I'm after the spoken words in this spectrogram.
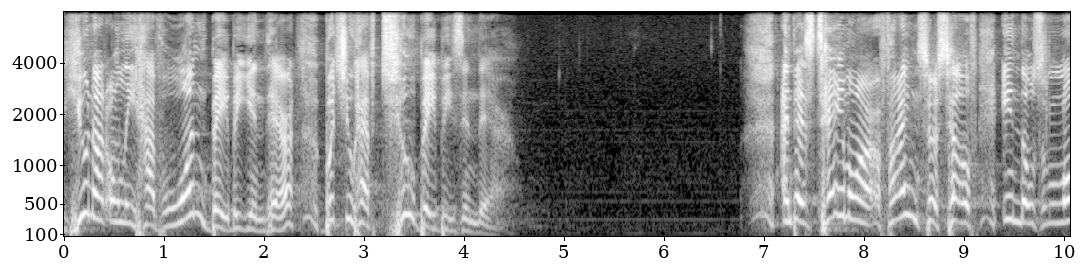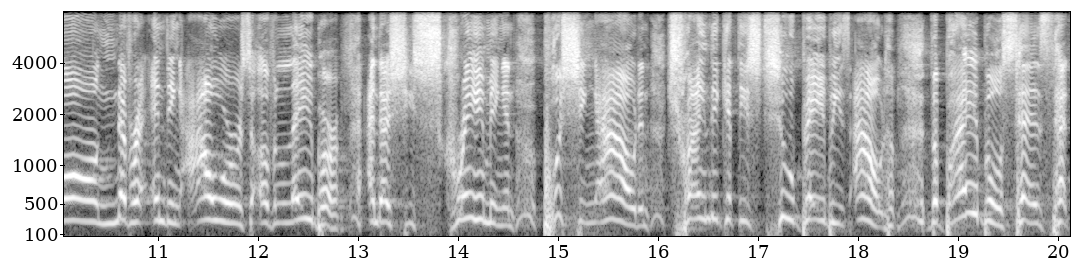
You not only have one baby in there, but you have two babies in there. And as Tamar finds herself in those long, never ending hours of labor, and as she's screaming and pushing out and trying to get these two babies out, the Bible says that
